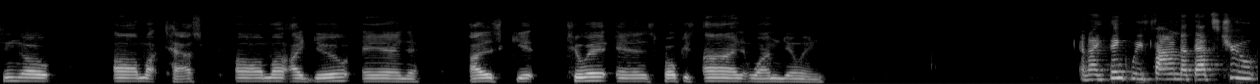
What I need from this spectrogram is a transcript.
single um task um I do, and I just get to it and just focus on what I'm doing. And I think we found that that's true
